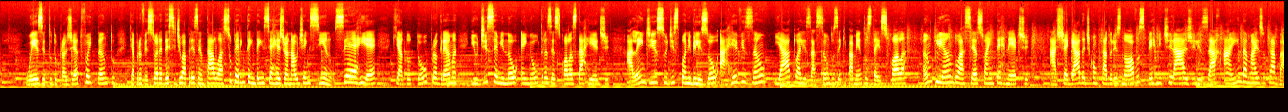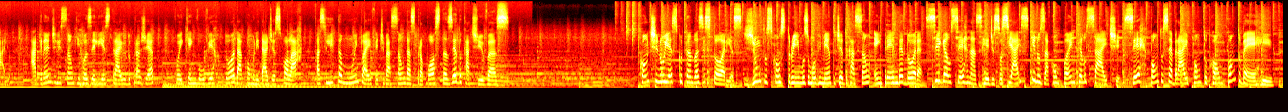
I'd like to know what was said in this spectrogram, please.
O êxito do projeto foi tanto que a professora decidiu apresentá-lo à Superintendência Regional de Ensino, CRE, que adotou o programa e o disseminou em outras escolas da rede. Além disso, disponibilizou a revisão e a atualização dos equipamentos da escola, ampliando o acesso à internet. A chegada de computadores novos permitirá agilizar ainda mais o trabalho. A grande lição que Roseli extraiu do projeto foi que envolver toda a comunidade escolar facilita muito a efetivação das propostas educativas. Continue escutando as histórias. Juntos construímos o movimento de educação empreendedora. Siga o Ser nas redes sociais e nos acompanhe pelo site ser.sebrae.com.br.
